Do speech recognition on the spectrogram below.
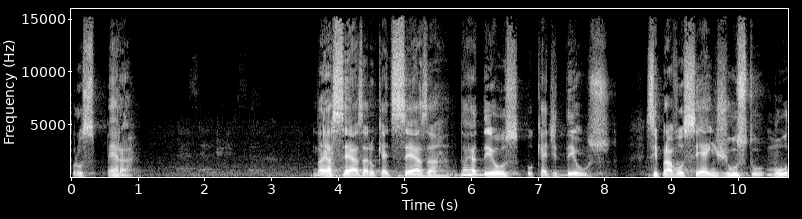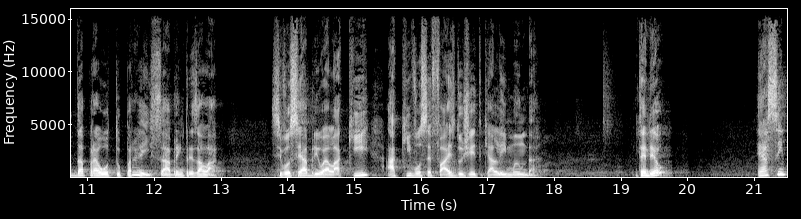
prospera. Dai a César o que é de César, dai a Deus o que é de Deus. Se para você é injusto, muda para outro país, abre a empresa lá. Se você abriu ela aqui, aqui você faz do jeito que a lei manda. Entendeu? É assim.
